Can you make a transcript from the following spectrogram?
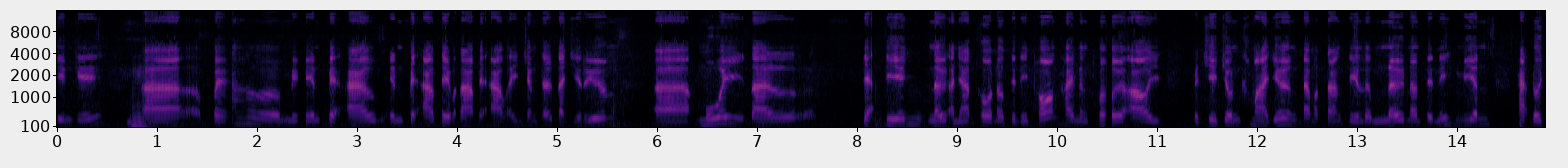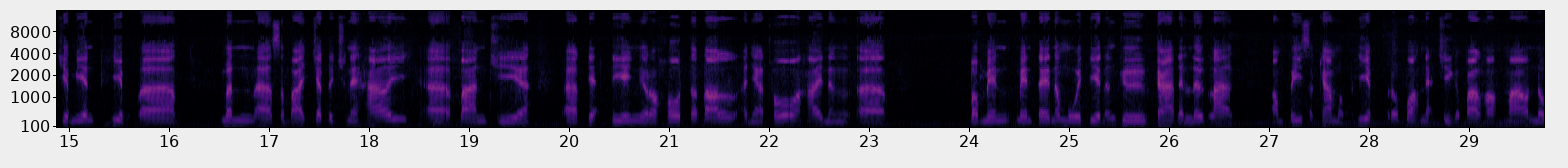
ជាងគេអឺពេលមានពាក់អាវមានពាក់អាវទេវតាពាក់អាវអីចឹងទៅដែលជារឿងអឺមួយដែលតាក់ទាញនៅអាញាធរនៅទីនេះផងហើយនឹងធ្វើឲ្យប្រជាជនខ្មែរយើងដែលមកតាំងទីលំនៅនៅទីនេះមានហាក់ដូចជាមានភាពអឺមិនសบายចិត្តដូច្នេះហើយបានជាតាក់ទាញរហូតទៅដល់អាញាធរហើយនឹងបើមានមែនតើនោះមួយទៀតហ្នឹងគឺការដែលលើកឡើង អំពីសកម្មភាពរបស់អ្នកជីកប៉ាល់ហោះម៉ោនៅ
